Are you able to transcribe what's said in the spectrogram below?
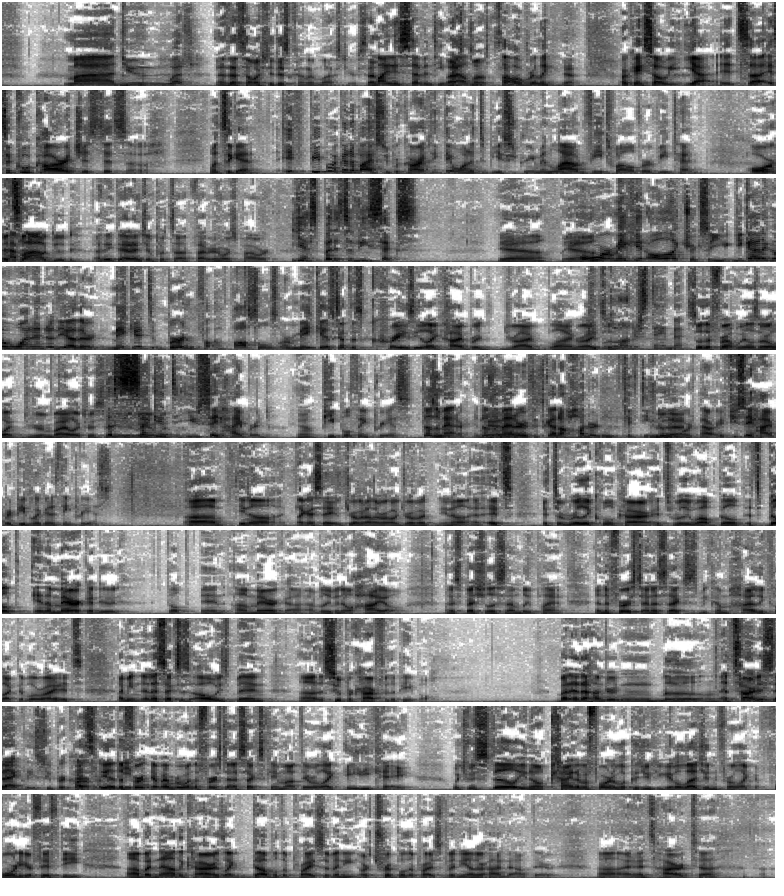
Do you what? That's how much they discounted them last year. Seven- Minus seventeen last Oh, really? Yeah. Okay, so yeah, it's uh, it's a cool car. It just it's uh, once again, if people are going to buy a supercar, I think they want it to be a screaming loud V12 or V10, or It's loud, dude. I think that engine puts out 500 horsepower. Yes, but it's a V6. Yeah, yeah. Or make it all electric. So you, you got to go one end or the other. Make it burn fo- fossils, or make it. it's got this crazy like hybrid drive line, right? People so don't the- understand that. So the front wheels are elec driven by electricity. the rear second you say hybrid, Yeah. people think Prius. Doesn't matter. It doesn't Yeah. matter if it's got 150 True million that. horsepower. If you say hybrid, people are going to think Prius. Um, you know, like I say, drove it on the road, drove it. You know, it's it's a really cool car. It's really well built. It's built in America, dude. Built in America. I believe in Ohio, in a special assembly plant. And the first NSX has become highly collectible, right? It's, I mean, NSX has always been uh, the supercar for the people. But at 100 and blah, That's that's hard to say. exactly supercar That's- for yeah, the the first. people. Remember when the first NSX came out? They were like 80k, which was still you know kind of affordable because you could get a Legend for like a 40 or 50. Uh, but now the car is like double the price of any or triple the price of any other Honda out there. Uh, it's hard to, uh,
